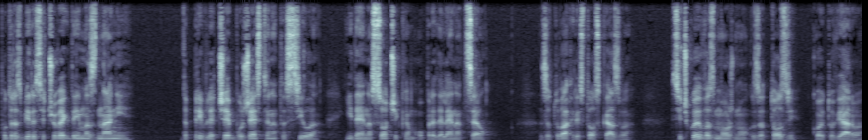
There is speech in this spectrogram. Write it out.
подразбира се човек да има знание, да привлече божествената сила и да я насочи към определена цел. Затова Христос казва Всичко е възможно за този, който вярва.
